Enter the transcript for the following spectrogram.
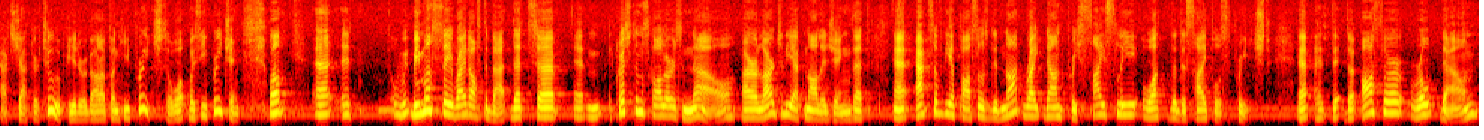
Acts chapter 2, Peter got up and he preached. So what was he preaching? Well, uh, it, we, we, must say right off the bat that uh, uh, Christian scholars now are largely acknowledging that uh, Acts of the Apostles did not write down precisely what the disciples preached. Uh, uh, the, the, author wrote down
